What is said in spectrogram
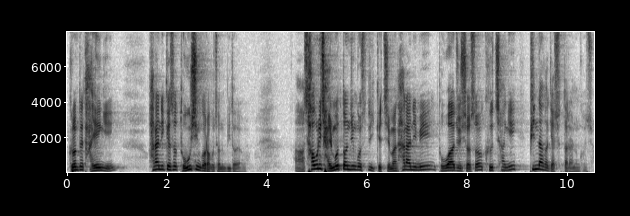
그런데 다행히 하나님께서 도우신 거라고 저는 믿어요. 아, 사울이 잘못 던진 걸 수도 있겠지만 하나님이 도와주셔서 그 창이 빗나가게 하셨다라는 거죠.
